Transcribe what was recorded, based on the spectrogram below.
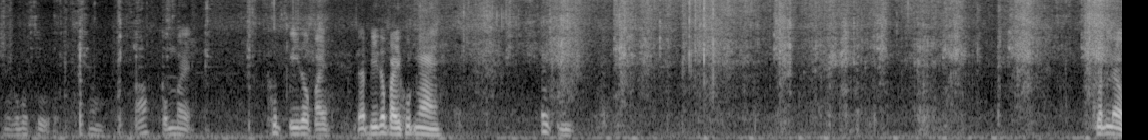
แล้วก็มาสู่อืมเอ๋อผมไปขุดปีต่อไป แต่ปีต่อไปขุดง่ายเอ้ยคนแล้ว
